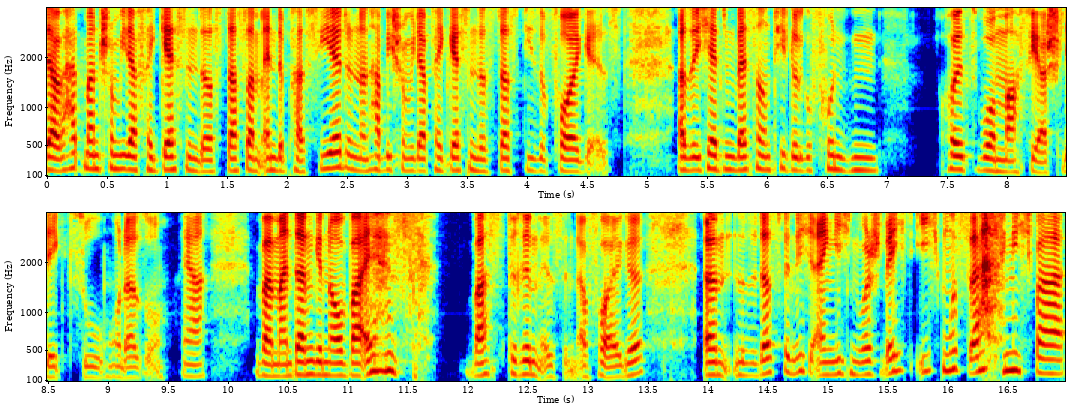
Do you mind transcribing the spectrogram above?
da hat man schon wieder vergessen, dass das am Ende passiert und dann habe ich schon wieder vergessen, dass das diese Folge ist. Also ich hätte einen besseren Titel gefunden, Holzwurm-Mafia schlägt zu oder so, ja. Weil man dann genau weiß, was drin ist in der Folge. Ähm, also das finde ich eigentlich nur schlecht. Ich muss sagen, ich war,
